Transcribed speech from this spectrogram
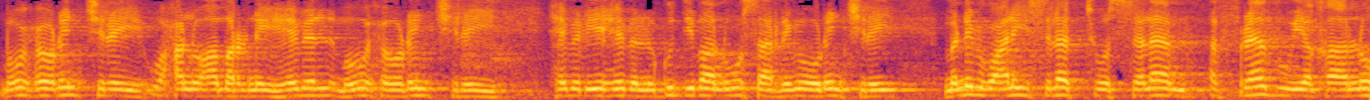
Ma wuxuu odhan jiray waxaanu amarnay hebel. Ma wuxuu odhan jiray hebel iyo hebel guddi baanu u saarnay buu odhan jiray. Ma nebigu calayhi salaatu wasalaam afraad uu yaqaano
